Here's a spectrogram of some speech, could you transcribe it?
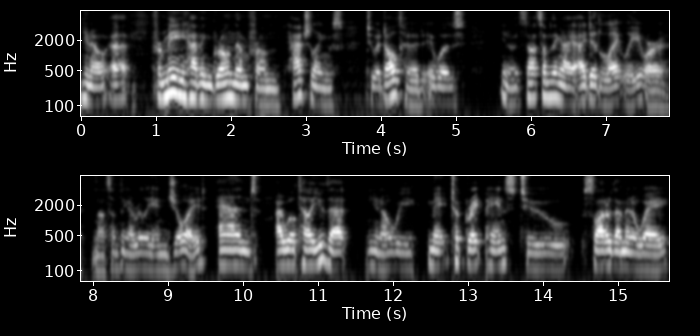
you know, uh, for me, having grown them from hatchlings to adulthood, it was, you know, it's not something I, I did lightly or not something I really enjoyed. And I will tell you that you know, we took great pains to slaughter them in a way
